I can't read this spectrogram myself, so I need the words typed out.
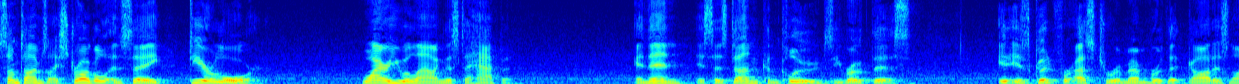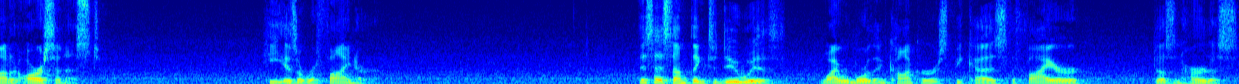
Sometimes I struggle and say, Dear Lord, why are you allowing this to happen? And then it says, Dunn concludes, he wrote this It is good for us to remember that God is not an arsonist, He is a refiner. This has something to do with why we're more than conquerors, because the fire doesn't hurt us.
